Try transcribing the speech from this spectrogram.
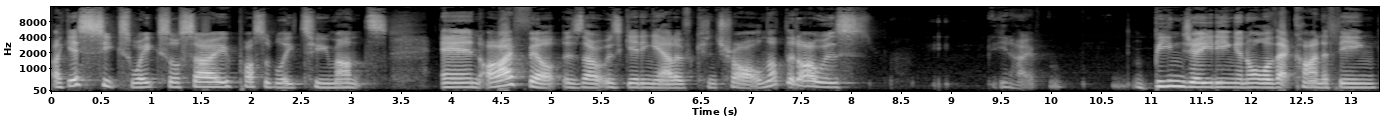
I guess, six weeks or so, possibly two months. And I felt as though it was getting out of control. Not that I was, you know, binge eating and all of that kind of thing,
